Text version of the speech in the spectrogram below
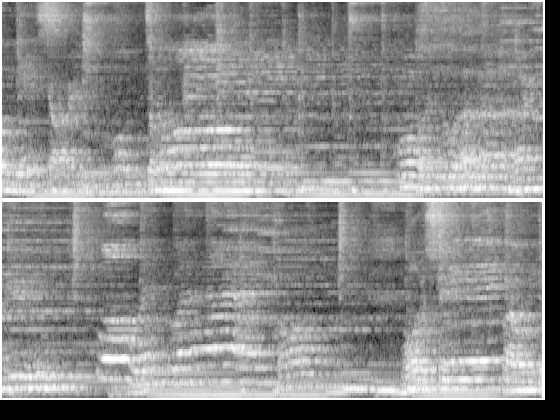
在中我问问我问问我是否也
